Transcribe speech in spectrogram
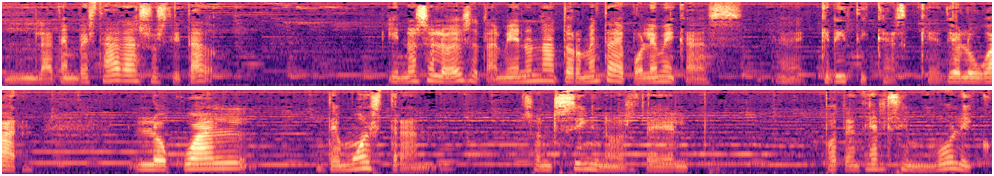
la tempestad ha suscitado. Y no solo eso, también una tormenta de polémicas eh, críticas que dio lugar, lo cual demuestran, son signos del potencial simbólico,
